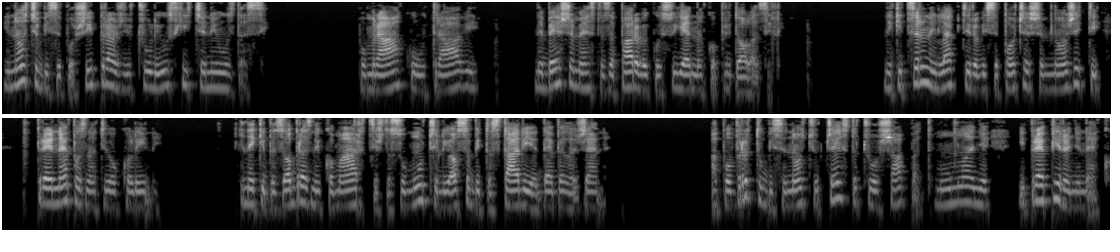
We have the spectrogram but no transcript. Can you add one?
i noću bi se po šipražju čuli ushićeni uzdasi. Po mraku, u travi, ne beše mesta za parove koji su jednako pridolazili. Neki crni leptirovi se počeše množiti pre nepoznati u okolini. Neki bezobrazni komarci što su mučili osobito starije debele žene. A po vrtu bi se noću često čuo šapat, mumlanje i prepiranje neko.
